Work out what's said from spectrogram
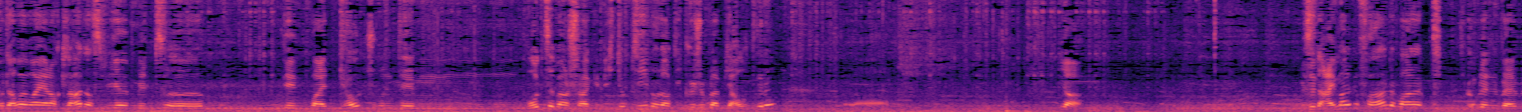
Und dabei war ja noch klar, dass wir mit den beiden Couch und dem Wohnzimmerschrank nicht umziehen und auch die Küche bleibt ja auch drin. Ja. Wir sind einmal gefahren, da war die komplette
